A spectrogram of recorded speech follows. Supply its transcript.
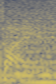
fire.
